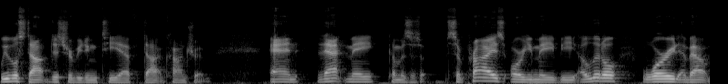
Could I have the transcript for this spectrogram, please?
we will stop distributing tf.contrib. And that may come as a surprise, or you may be a little worried about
